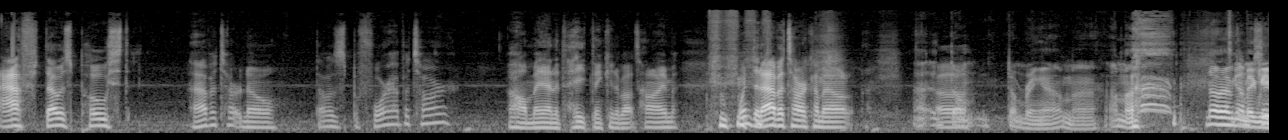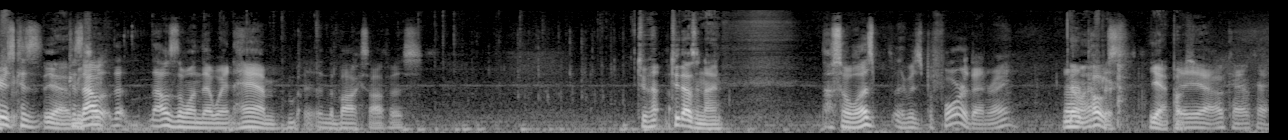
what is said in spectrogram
af. That was post Avatar. No, that was before Avatar. Oh man, I hate thinking about time. when did Avatar come out? Uh, Uh, don't don't bring it. I'm a I'm a. No, I'm, I'm curious because yeah, because that, that that was the one that went ham in the box office. Two, 2009. So it was it was before then, right? Or No, after. post. Yeah, post. Yeah, yeah, okay, okay.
